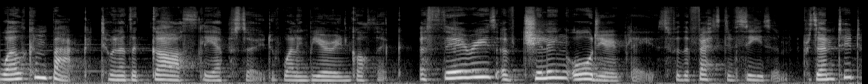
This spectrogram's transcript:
Welcome back to another ghastly episode of Wellingburian Gothic, a series of chilling audio plays for the festive season, presented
